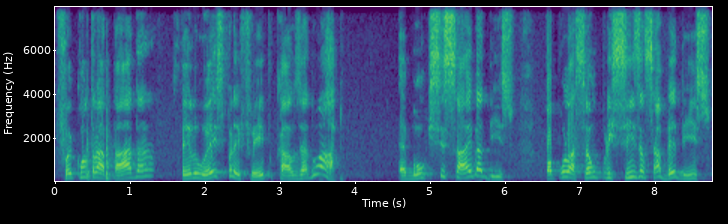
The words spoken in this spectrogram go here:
foi contratada pelo ex-prefeito Carlos Eduardo. É bom que se saiba disso. A população precisa saber disso.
